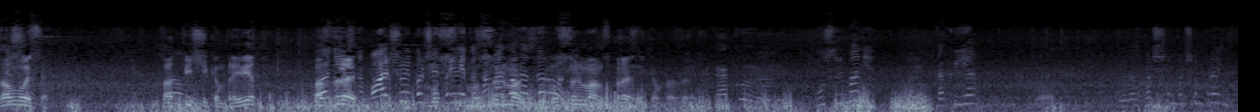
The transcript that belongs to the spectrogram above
залойся. Подписчикам привет. Поздравь. Конечно, большой-большой Мус- привет, а самое главное мусульман, здоровье. мусульман с праздником поздравь. Какую? Мусульмане, как и я. Тогда с большим-большим праздником.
